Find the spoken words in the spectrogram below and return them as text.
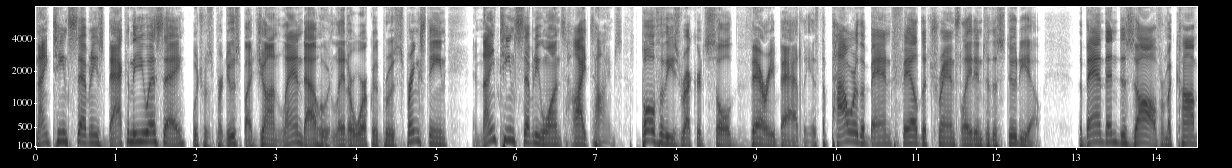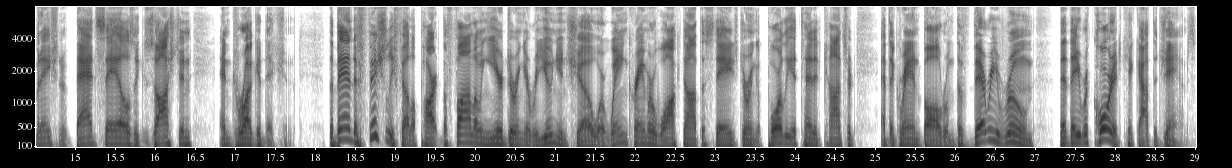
1970s Back in the USA, which was produced by Jon Landau, who would later work with Bruce Springsteen, and 1971's High Times. Both of these records sold very badly as the power of the band failed to translate into the studio. The band then dissolved from a combination of bad sales, exhaustion, and drug addiction. The band officially fell apart the following year during a reunion show where Wayne Kramer walked off the stage during a poorly attended concert at the Grand Ballroom, the very room that they recorded Kick Out the Jams.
